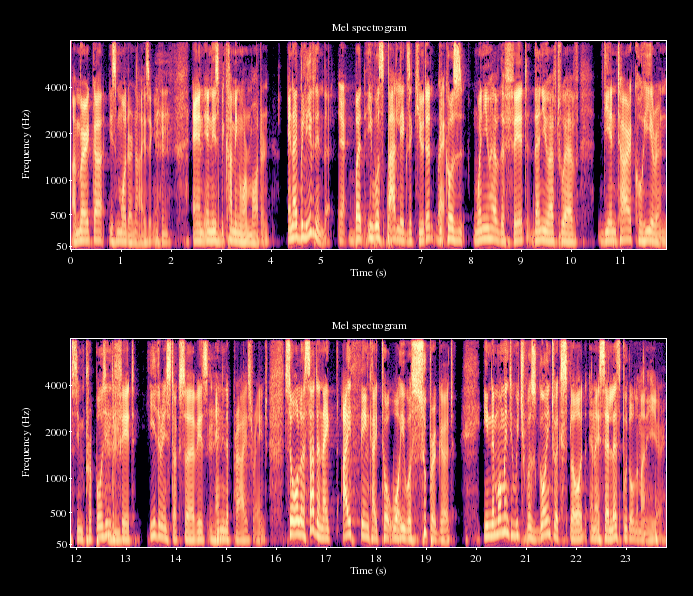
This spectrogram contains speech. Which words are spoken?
America is modernizing it Mm-hmm. and, and is becoming more modern. And I believed in that. Yeah. But it was badly executed Right. because when you have the fit, then you have to have the entire coherence in proposing Mm-hmm. the fit either in stock service and in the price range. So all of a sudden, I, I think I thought, well, it was super good. In the moment in which it was going to explode, and I said, let's put all the money here.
